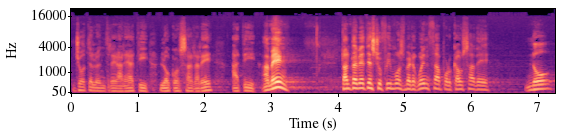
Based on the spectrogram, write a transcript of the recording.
yo te lo entregaré a ti, lo consagraré a ti. Amén. Tantas veces sufrimos vergüenza por causa de no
